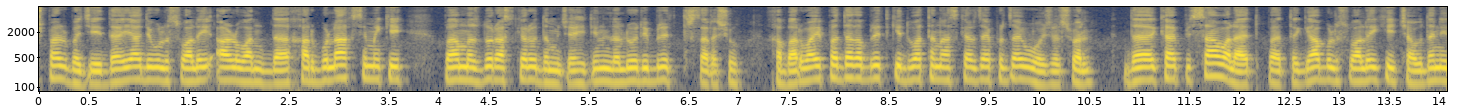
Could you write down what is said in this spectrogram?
شپږ بجې د یادې ولسوالۍ اړوند د خربلاغ سیمه کې په مزدور عسکرو د مجاهدین له لوري برید ترسره شو. خبر وايي په دغه برید کې دوه تن عسکر ځای پر ځای ووژل شول. د کاپیسا ولایت په تګاب ولسوالۍ کې چاودنې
